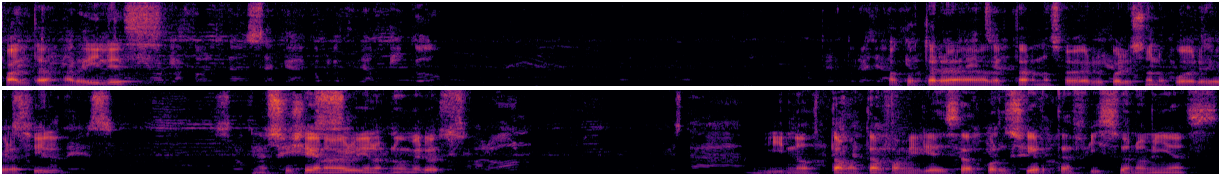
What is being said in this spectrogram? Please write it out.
Falta, Ardiles. Va a costar adaptarnos a ver cuáles son los jugadores de Brasil. No se llegan a ver bien los números. Y no estamos tan familiarizados por ciertas fisonomías.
